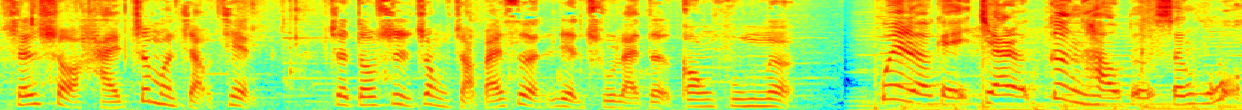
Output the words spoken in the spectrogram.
身手还这么矫健，这都是种茭白笋练出来的功夫呢。为了给家人更好的生活，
